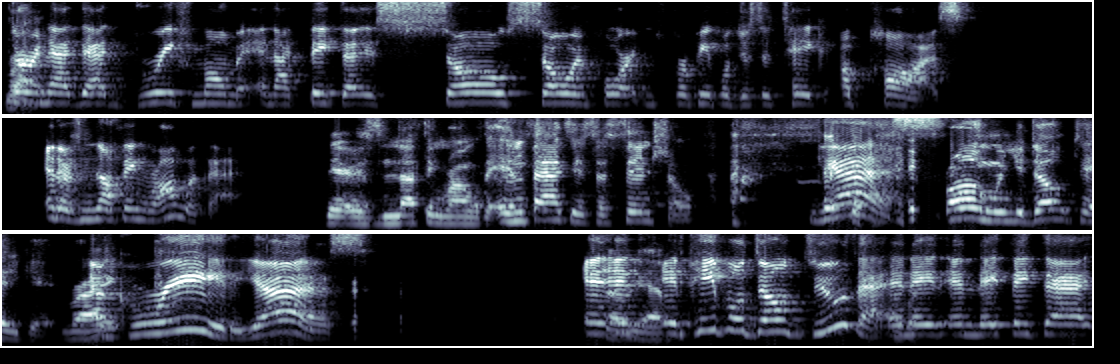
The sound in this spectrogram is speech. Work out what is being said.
right. during that that brief moment. And I think that is so, so important for people just to take a pause. And there's nothing wrong with that. There is nothing wrong with it. In fact, it's essential. Yes. it's wrong when you don't take it, right? Agreed. Yes. and, so, yeah. and, and, people don't do that. And they and they think that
